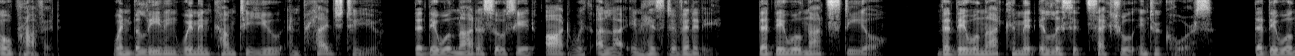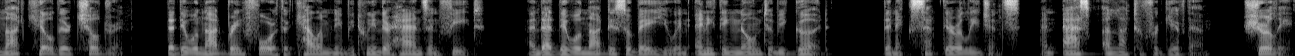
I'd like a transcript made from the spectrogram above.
O Prophet, when believing women come to you and pledge to you that they will not associate aught with Allah in His divinity, that they will not steal, that they will not commit illicit sexual intercourse, that they will not kill their children, that they will not bring forth a calumny between their hands and feet, and that they will not disobey you in anything known to be good, then accept their allegiance and ask Allah to forgive them. Surely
